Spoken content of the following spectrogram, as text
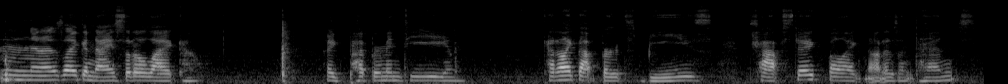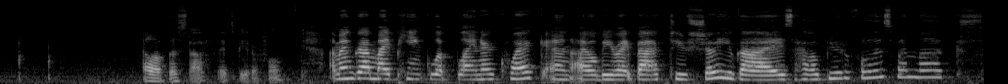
Mm, and it's like a nice little like, like pepperminty, kind of like that Burt's Bees chapstick, but like not as intense. I love this stuff. It's beautiful. I'm going to grab my pink lip liner quick and I will be right back to show you guys how beautiful this one looks.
